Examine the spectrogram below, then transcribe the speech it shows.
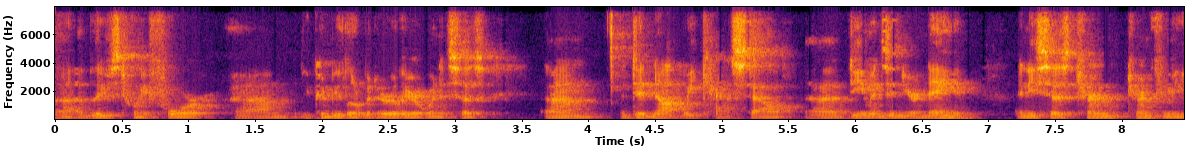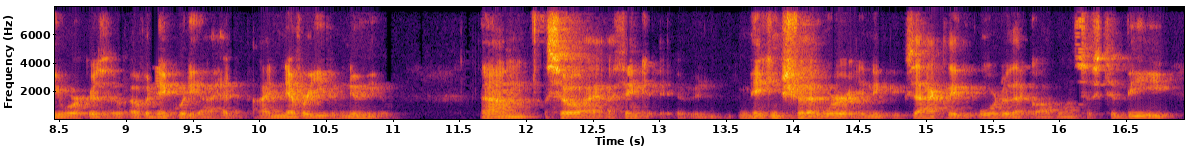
uh, I believe it's 24, um, it could be a little bit earlier when it says, um, Did not we cast out uh, demons in your name? And he says, Turn turn from me, you workers of, of iniquity. I had I never even knew you. Um, so I, I, think making sure that we're in exactly the order that God wants us to be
